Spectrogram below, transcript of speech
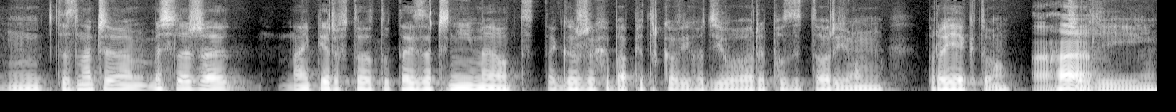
Mm, to znaczy, myślę, że najpierw to tutaj zacznijmy od tego, że chyba Piotrkowi chodziło o repozytorium projektu, Aha. czyli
